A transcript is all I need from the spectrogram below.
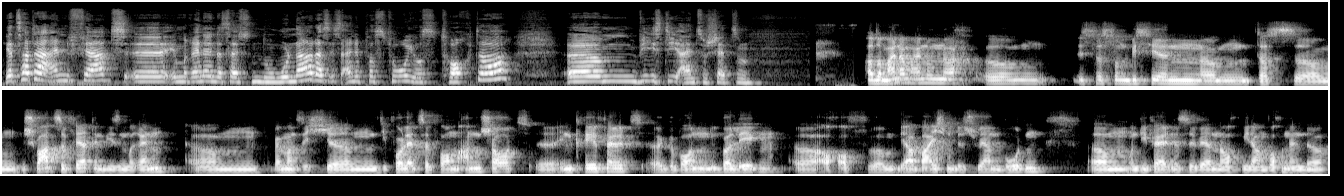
Jetzt hat er ein Pferd äh, im Rennen, das heißt Nona. Das ist eine Pastorius-Tochter. Ähm, wie ist die einzuschätzen? Also meiner Meinung nach ähm, ist das so ein bisschen ähm, das ähm, schwarze Pferd in diesem Rennen. Ähm, wenn man sich ähm, die vorletzte Form anschaut, äh, in Krefeld äh, gewonnen, überlegen, äh, auch auf ja, weichen bis schweren Boden. Ähm, und die Verhältnisse werden auch wieder am Wochenende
